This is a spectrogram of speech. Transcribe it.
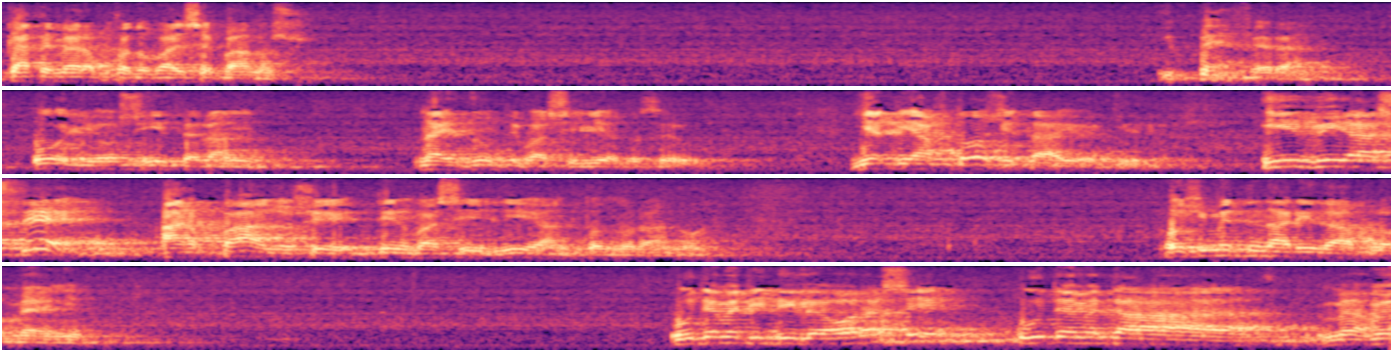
κάθε μέρα που θα το βάλεις επάνω σου. Υπέφεραν όλοι όσοι ήθελαν να ειδούν τη Βασιλεία του Θεού. Γιατί αυτό ζητάει ο Κύριος. Οι βιαστέ αρπάζωση την Βασιλεία των ουρανών. Όχι με την αρίδα απλωμένη ούτε με την τηλεόραση ούτε με, τα, με, με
